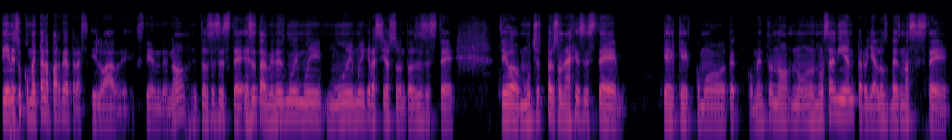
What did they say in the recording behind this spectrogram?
tiene su cometa en la parte de atrás y lo abre, extiende, ¿no? Entonces, este, eso también es muy, muy, muy, muy gracioso. Entonces, este, digo, muchos personajes, este, que, que como te comento, no, no, no salían, pero ya los ves más, este,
